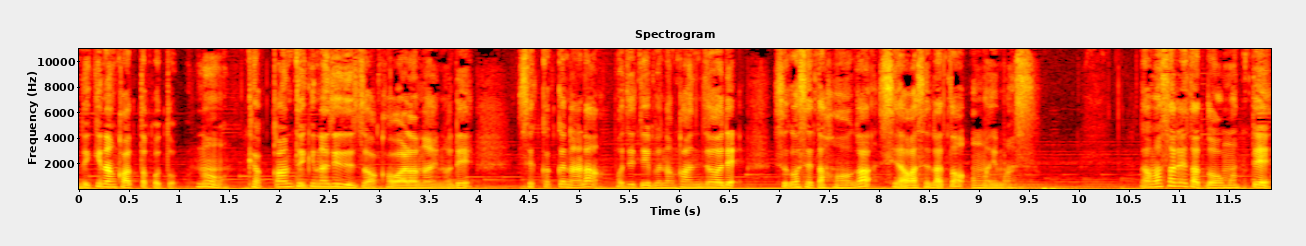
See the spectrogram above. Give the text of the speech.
できなかったことの客観的な事実は変わらないのでせっかくならポジティブな感情で過ごせた方が幸せだと思います。騙されたと思って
